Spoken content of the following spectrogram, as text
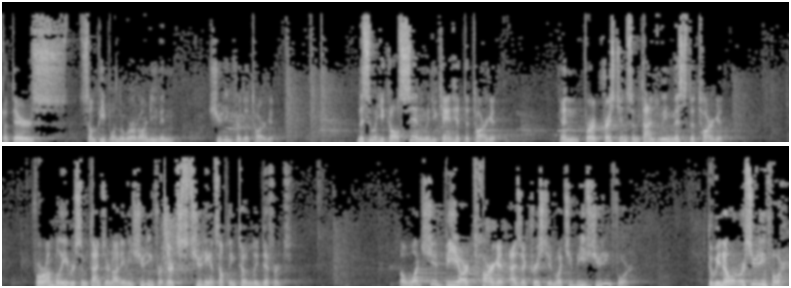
but there's some people in the world aren't even shooting for the target. This is what you call sin when you can't hit the target. And for a Christian, sometimes we miss the target. For unbelievers, sometimes they're not even shooting for it. They're shooting at something totally different. But what should be our target as a Christian? What should be shooting for? Do we know what we're shooting for?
